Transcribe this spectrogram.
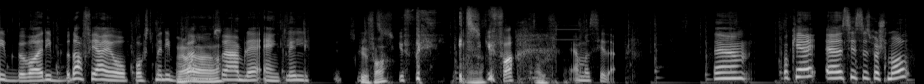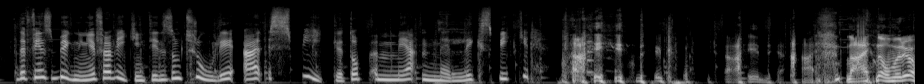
ribbe var ribbe, da, for jeg er jo oppvokst med ribbe. Ja, ja. Så jeg ble egentlig litt Skuffa? Skuff, litt skuffa. Jeg må si det. Um, ok, uh, siste spørsmål. Det fins bygninger fra vikingtiden som trolig er spikret opp med nellikspiker. Nei, det, Nei, er... Nei, nå må du jo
